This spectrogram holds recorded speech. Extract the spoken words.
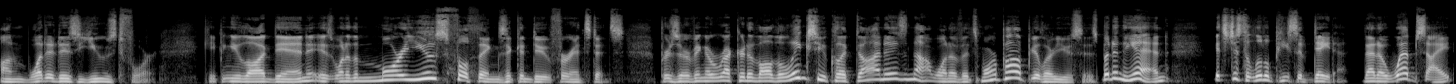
on what it is used for. Keeping you logged in is one of the more useful things it can do, for instance. Preserving a record of all the links you clicked on is not one of its more popular uses, but in the end, it's just a little piece of data that a website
